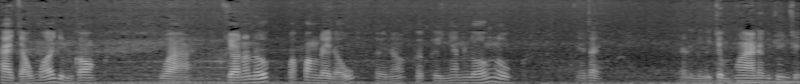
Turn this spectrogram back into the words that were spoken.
thay chậu mới dùm con và cho nó nước và phân đầy đủ thì nó cực kỳ nhanh lớn luôn. Đây đây. Đây là những cái chùm hoa đây của chú anh chị.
